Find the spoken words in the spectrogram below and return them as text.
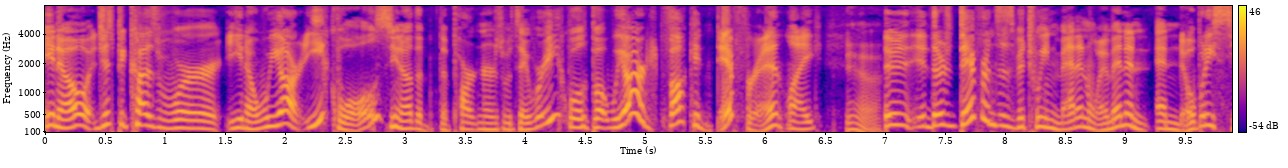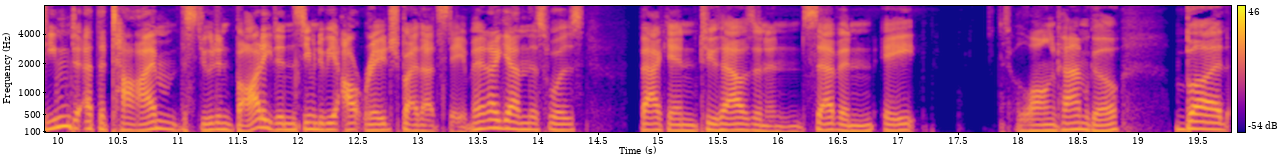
you know, just because we're, you know, we are equals, you know, the, the partners would say we're equals, but we are fucking different. Like, Yeah. there, there's differences between men and women, and, and nobody seemed at the time, the student body didn't seem to be outraged by that statement. Again, this was back in 2007, 8, so a long time ago. But,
